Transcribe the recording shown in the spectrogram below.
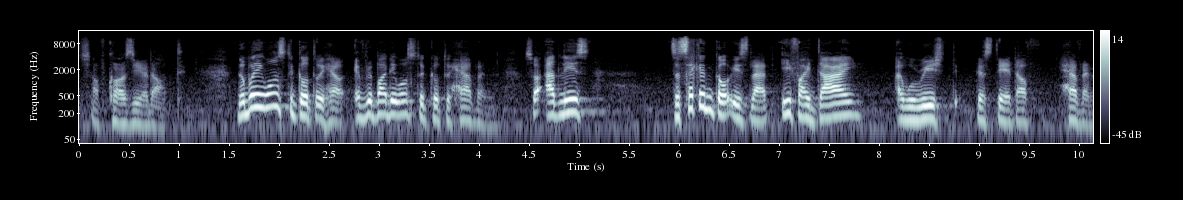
So of course you're not. Nobody wants to go to hell. Everybody wants to go to heaven. So at least the second goal is that if I die, I will reach the state of heaven.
